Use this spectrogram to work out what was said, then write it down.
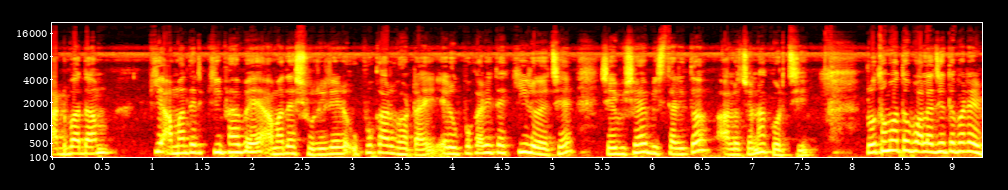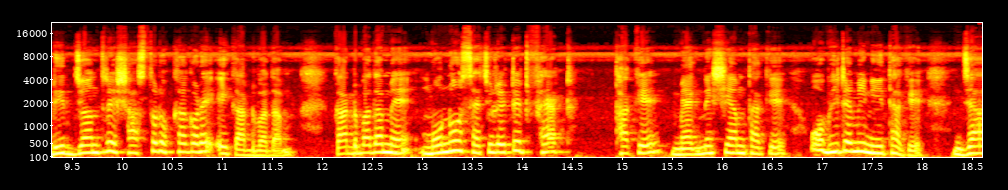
কাঠবাদাম কি আমাদের কীভাবে আমাদের শরীরের উপকার ঘটায়, এর উপকারিতা কি রয়েছে সেই বিষয়ে বিস্তারিত আলোচনা করছি। প্রথমত বলা যেতে পারে হৃদযন্ত্রের স্বাস্থ্য রক্ষা করে এই কাঠবাদাম। কাঠবাদামে মোনোস্যাচুরেটেড ফ্যাট থাকে ম্যাগনেশিয়াম থাকে ও ভিটামিন ই থাকে, যা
